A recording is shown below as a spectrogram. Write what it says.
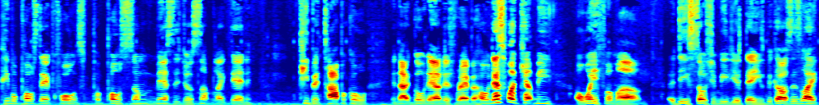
People post their quotes, post some message or something like that, and keep it topical and not go down this rabbit hole. That's what kept me away from uh, these social media things because it's like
